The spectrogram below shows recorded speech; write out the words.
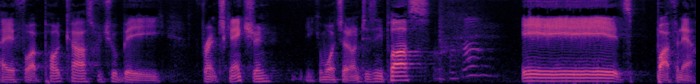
AFI podcast, which will be French Connection. You can watch that on Disney Plus. It's bye for now.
